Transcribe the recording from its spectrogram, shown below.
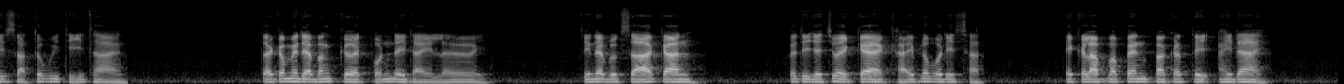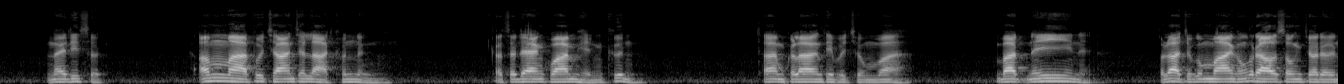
ธิสัตว์ทุกวิถีทาง แต่ก็ไม่ได้บังเกิดผลใด ๆเลย จึงได้ปรึกษากัน เพื่อที่จะช่วยแก้ไขพระโพธิสัตว์ ให้กลับมาเป็นปกติให้ได้ ในที่สุดอำมาตย์ผู้ชาญฉลาดคนหนึ่ง ก็แสดงความเห็นขึ้น ท่ามกลางที่ประชุมว่า บัดนี้เนี่ยพระราชกุมารของเราทรงเจริญ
